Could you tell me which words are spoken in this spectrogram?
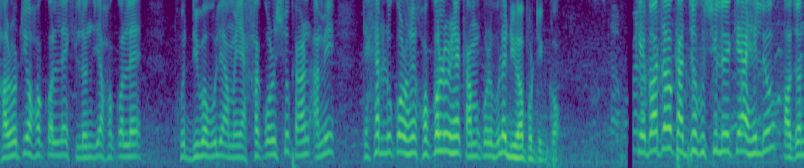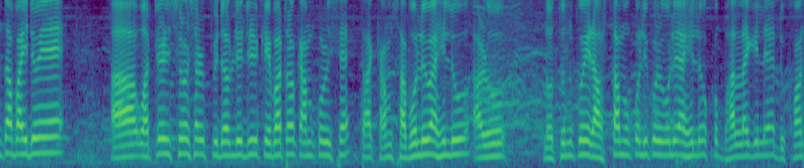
ভাৰতীয়সকলে খিলঞ্জীয়াসকলে ভোট দিব বুলি আমি আশা কৰিছোঁ কাৰণ আমি তেখেতলোকৰ হৈ সকলোৰেহে কাম কৰিবলৈ দৃঢ় প্ৰতিজ্ঞ। কেইবাটাও কাৰ্যসূচীলৈকে আহিলোঁ। অজন্তা বাইদেৱে ৱাটাৰ ৰিচোৰ্চ আৰু পি ডব্লিউ ডিৰ কেইবাটাও কাম কৰিছে। তাৰ কাম চাবলৈও আহিলোঁ আৰু নতুনকৈ ৰাস্তা মুকলি কৰিবলৈ আহিলোঁ। খুব ভাল লাগিলে। দুখন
